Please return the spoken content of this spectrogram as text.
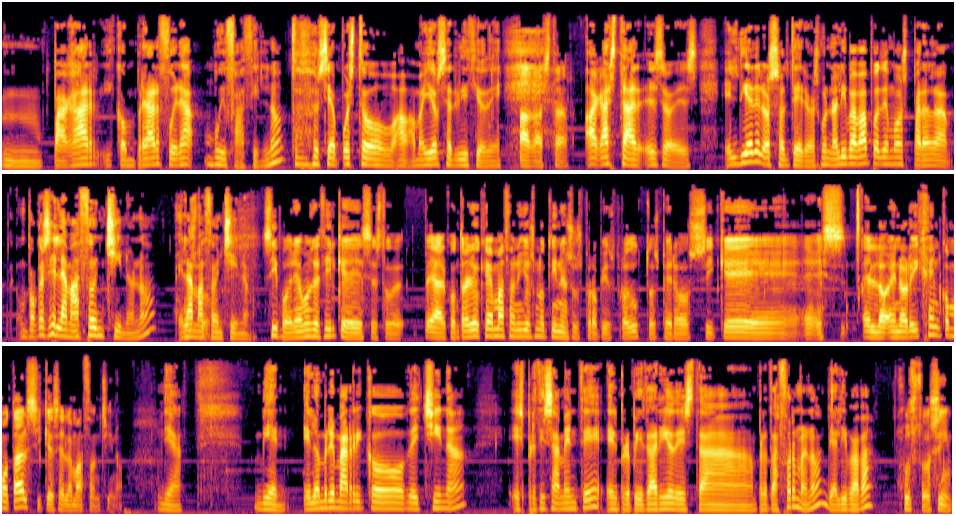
mmm, pagar y comprar fuera muy fácil, ¿no? Todo se ha puesto a, a, mayor servicio de... A gastar. A gastar, eso es. El Día de los Solteros. Bueno, Alibaba podemos para... Un poco es el Amazon chino, ¿no? El Justo. Amazon chino. Sí, podríamos decir que es esto. Al contrario que Amazon, ellos no tienen sus propios productos, pero sí que es... En, lo, en origen como tal, sí que es el Amazon chino. Ya. Bien, el hombre más rico de China es precisamente el propietario de esta plataforma, ¿no? De Alibaba. Justo, sí.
